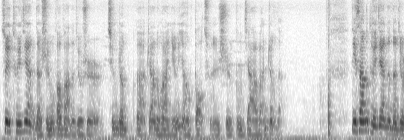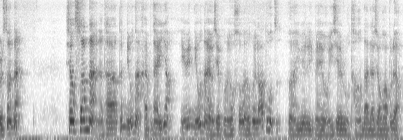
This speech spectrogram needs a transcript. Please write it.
最推荐的使用方法呢就是清蒸啊，这样的话营养保存是更加完整的。第三个推荐的呢就是酸奶。像酸奶呢，它跟牛奶还不太一样，因为牛奶有些朋友喝完会拉肚子啊，因为里面有一些乳糖，大家消化不了。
